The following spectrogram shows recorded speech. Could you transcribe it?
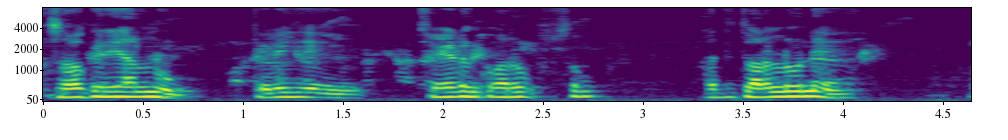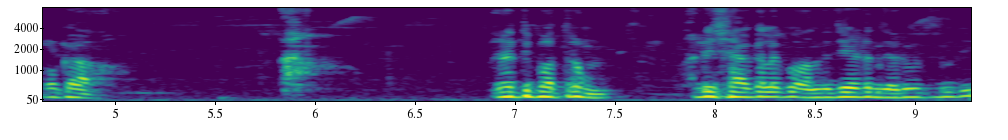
సౌకర్యాలను తెలియజే చేయడం కోసం అతి త్వరలోనే ఒక ప్రతిపత్రం అన్ని శాఖలకు అందజేయడం జరుగుతుంది.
